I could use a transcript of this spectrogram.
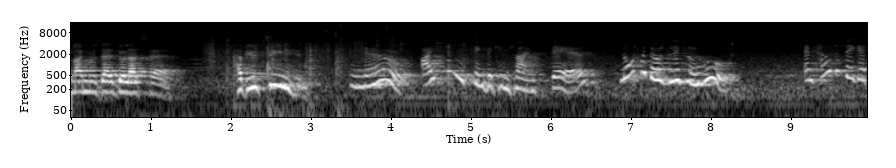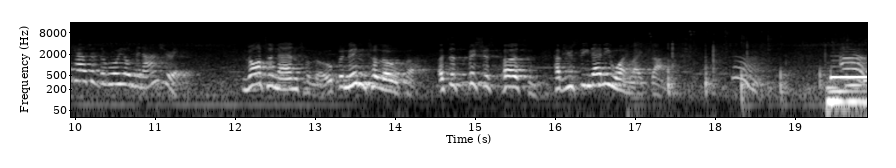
Mademoiselle de la Serre. Have you seen him? No, I shouldn't think they can climb stairs. Not with those little hoofs. And how did they get out of the royal menagerie? Not an antelope, an interloper. A suspicious person. Have you seen anyone like that? Hmm. Oh,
